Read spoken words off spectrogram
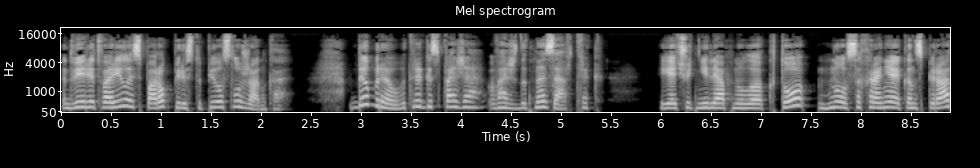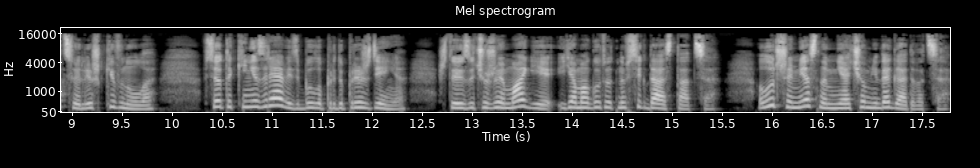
Дверь отворилась, порог переступила служанка. «Доброе утро, госпожа. Вас ждут на завтрак». Я чуть не ляпнула «кто?», но, сохраняя конспирацию, лишь кивнула. Все-таки не зря ведь было предупреждение, что из-за чужой магии я могу тут навсегда остаться. Лучше местным ни о чем не догадываться.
